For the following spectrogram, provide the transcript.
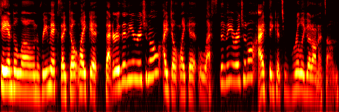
standalone remix. I don't like it better than the original. I don't like it less than the original. I think it's really good on its own.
